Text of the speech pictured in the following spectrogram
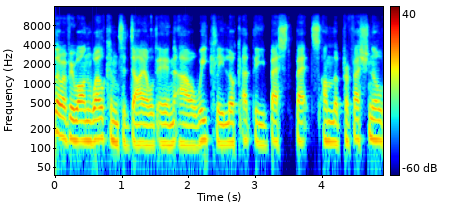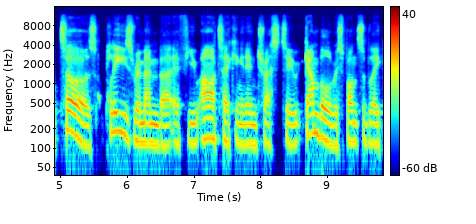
Hello, everyone. Welcome to Dialed In, our weekly look at the best bets on the professional tours. Please remember if you are taking an interest to gamble responsibly,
